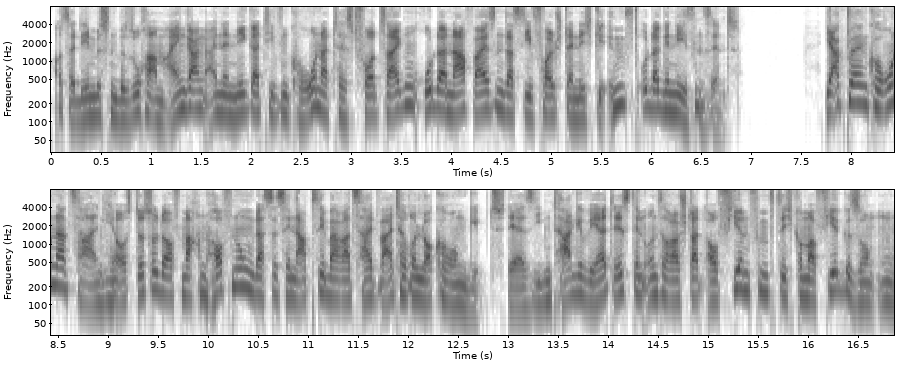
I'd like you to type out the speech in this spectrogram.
Außerdem müssen Besucher am Eingang einen negativen Corona-Test vorzeigen oder nachweisen, dass sie vollständig geimpft oder genesen sind. Die aktuellen Corona-Zahlen hier aus Düsseldorf machen Hoffnung, dass es in absehbarer Zeit weitere Lockerungen gibt. Der 7-Tage-Wert ist in unserer Stadt auf 54,4 gesunken.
